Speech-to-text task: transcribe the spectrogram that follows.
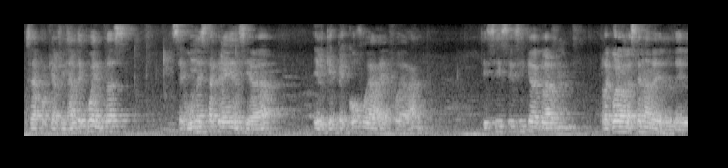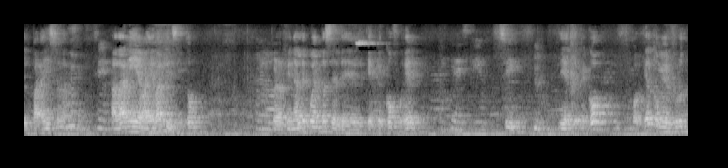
O sea, porque al final de cuentas, según esta creencia, el que pecó fue, fue Adán. Sí, sí, sí, sí, queda claro. Recuerdan la escena del, del paraíso, ¿verdad? Sí. Adán y Eva, Eva lo incitó, pero al final de cuentas el, del que pecó fue él. Sí, y el que pecó, porque él comió el fruto.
